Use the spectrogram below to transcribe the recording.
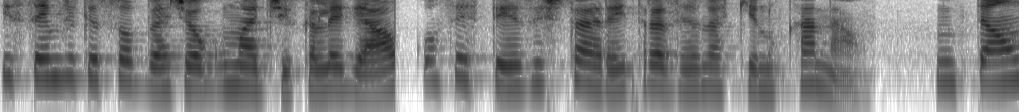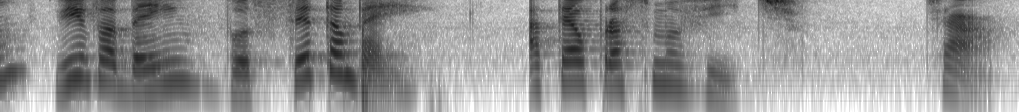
e sempre que souber de alguma dica legal, com certeza estarei trazendo aqui no canal. Então, viva bem você também! Até o próximo vídeo. Tchau!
